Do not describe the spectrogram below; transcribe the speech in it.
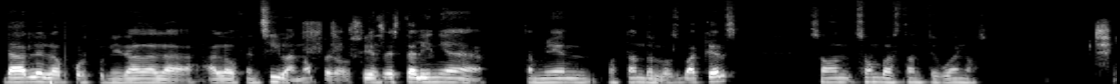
darle la oportunidad a la, a la ofensiva, ¿no? Pero sí, es esta línea también contando los backers, son, son bastante buenos. Sí,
